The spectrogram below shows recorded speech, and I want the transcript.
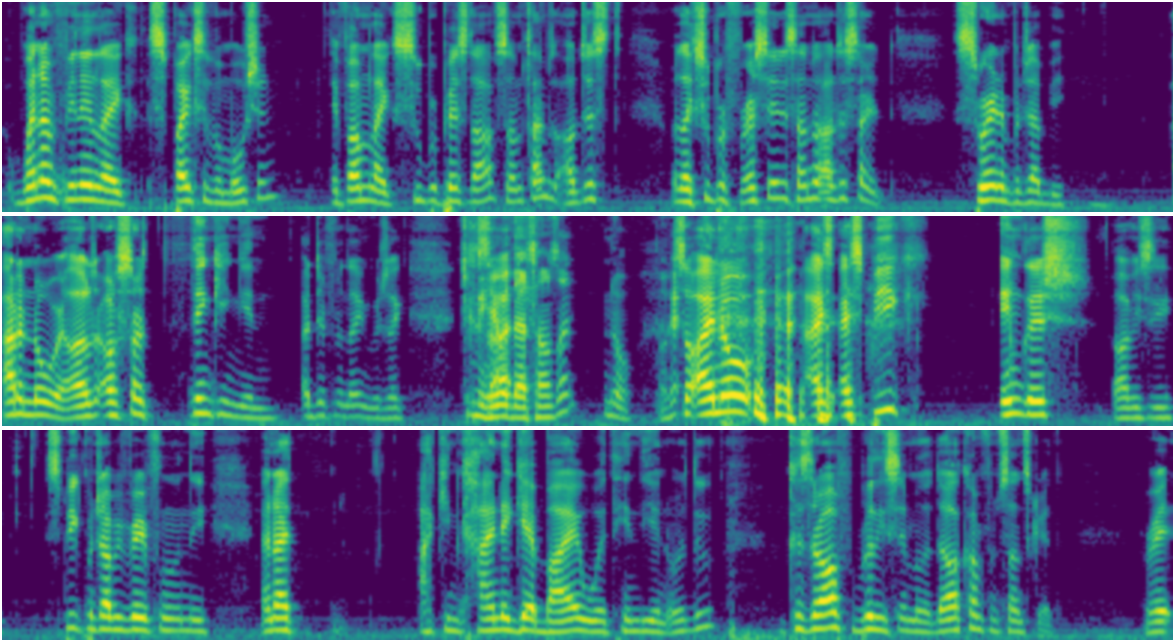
when I'm feeling like spikes of emotion, if I'm like super pissed off, sometimes I'll just or like super frustrated, sometimes I'll just start swearing in Punjabi. Out of nowhere, I'll, I'll start thinking in a different language. Like, Can you hear I- what that sounds like? No. Okay. So I know I, I speak English, obviously, speak Punjabi very fluently, and I I can kind of get by with Hindi and Urdu because they're all really similar. They all come from Sanskrit, right?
